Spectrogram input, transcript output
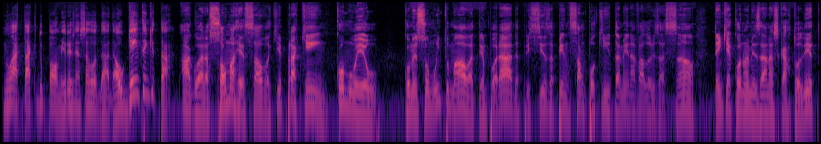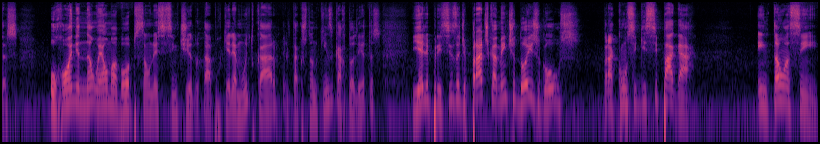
no ataque do Palmeiras nessa rodada. Alguém tem que estar. Tá. Agora, só uma ressalva aqui para quem, como eu, começou muito mal a temporada, precisa pensar um pouquinho também na valorização, tem que economizar nas cartoletas. O Rony não é uma boa opção nesse sentido, tá? Porque ele é muito caro, ele tá custando 15 cartoletas e ele precisa de praticamente dois gols para conseguir se pagar. Então, assim,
